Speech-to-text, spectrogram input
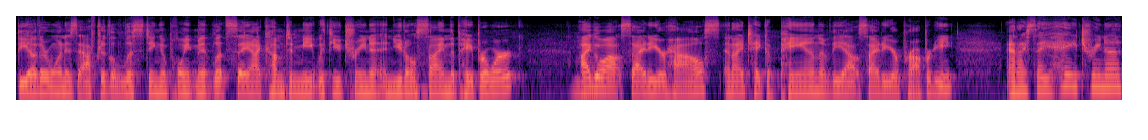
The other one is after the listing appointment. Let's say I come to meet with you, Trina, and you don't sign the paperwork. Mm-hmm. I go outside of your house and I take a pan of the outside of your property and I say, Hey, Trina,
